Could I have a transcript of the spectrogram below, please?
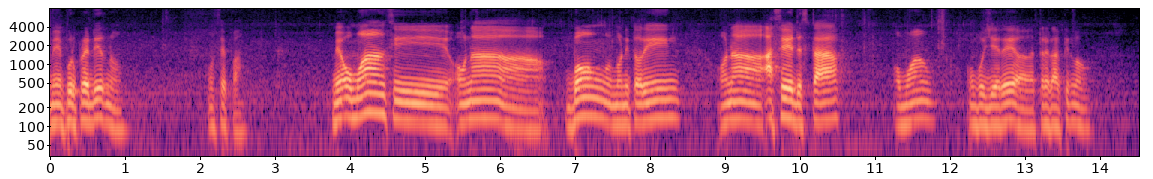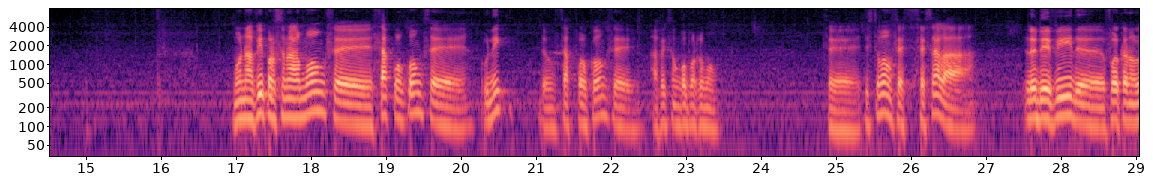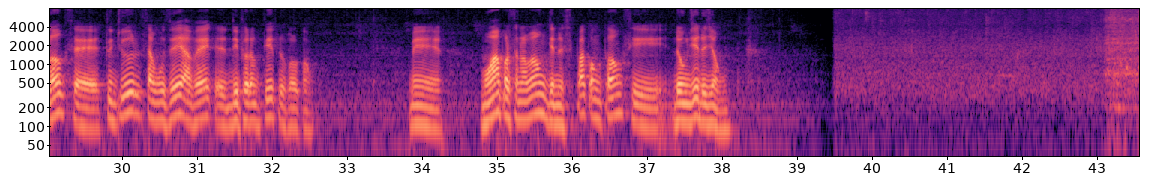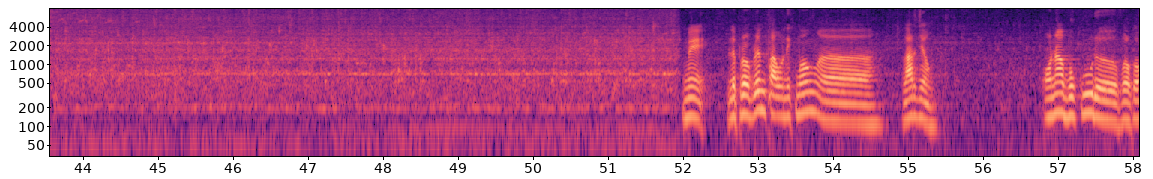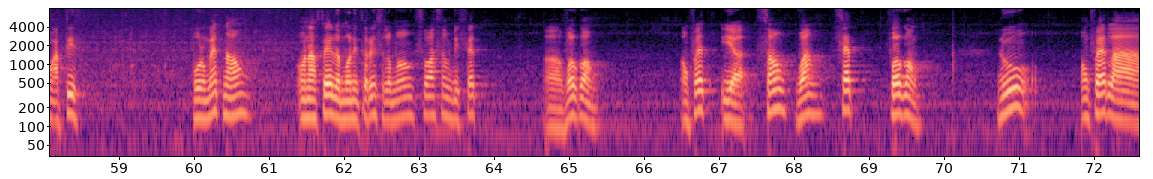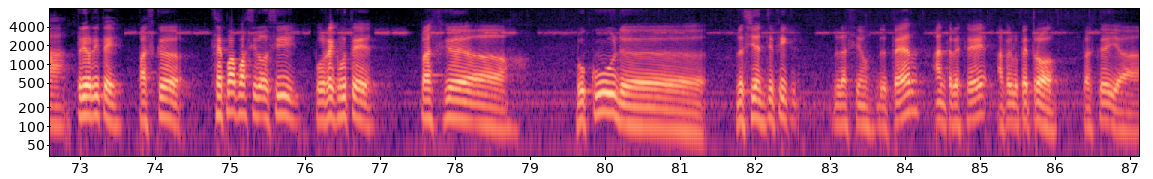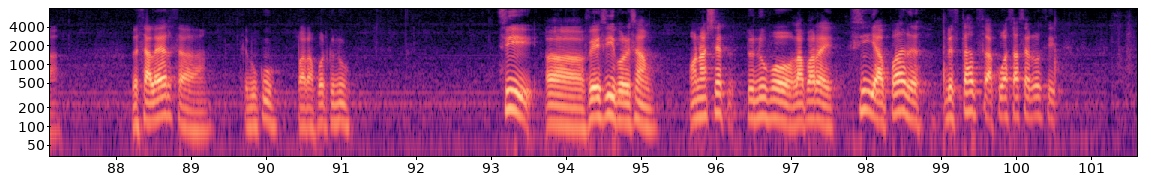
Mais pour prédire, non. On ne sait pas. Mais au moins, si on a bon monitoring, on a assez de staff, au moins, on peut gérer euh, très rapidement. Mon avis personnellement, c'est chaque volcan c'est unique. Donc chaque volcan c'est avec son comportement. C'est justement c'est ça la, le défi de volcanologue, c'est toujours s'amuser avec différents types de volcans. Mais moi, personnellement, je ne suis pas content si danger de Jong. Mais le problème, pas uniquement euh, l'argent. On a beaucoup de volcans actifs. Pour maintenant, on a fait le monitoring seulement 77 euh, volcans. En fait, il y a 127 volcans. Nous, on fait la priorité parce que c'est pas facile aussi pour recruter parce que euh, beaucoup de, de scientifiques de la science de terre intéressés avec le pétrole parce que y a, le salaire, c'est beaucoup par rapport que nous. Si euh, VSI, par exemple, on achète de nouveau l'appareil, s'il n'y a pas de, staff, à quoi ça sert aussi?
